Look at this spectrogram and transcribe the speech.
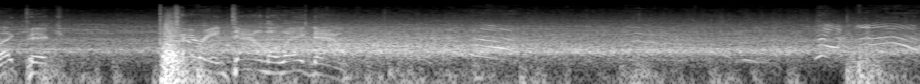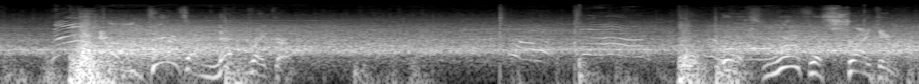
Leg pick. Tearing down the leg now. There's a neck breaker. Ruthless striking.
